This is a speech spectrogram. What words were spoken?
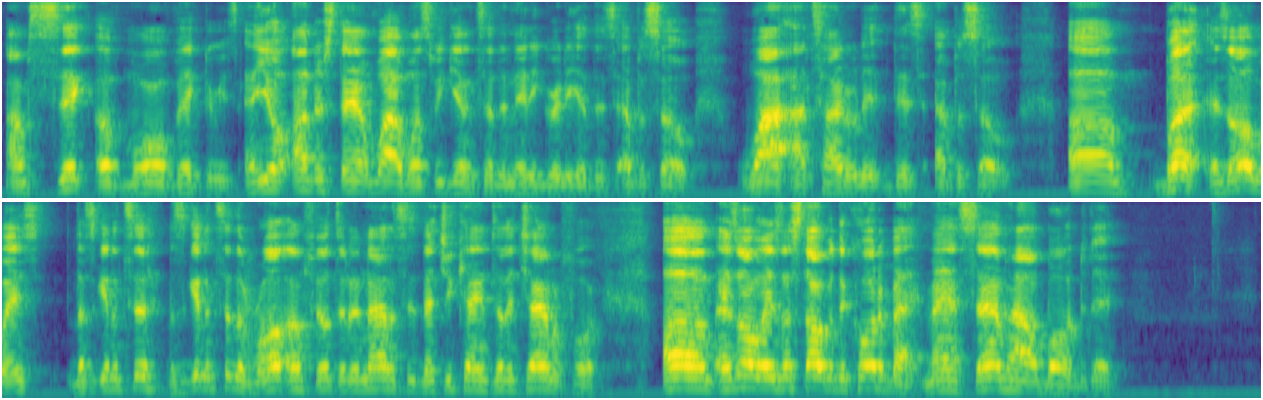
I'm sick of moral victories, and you'll understand why once we get into the nitty gritty of this episode. Why I titled it this episode. Um, but as always, let's get into let's get into the raw, unfiltered analysis that you came to the channel for. Um, as always, let's start with the quarterback. Man, Sam Howell balled today.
